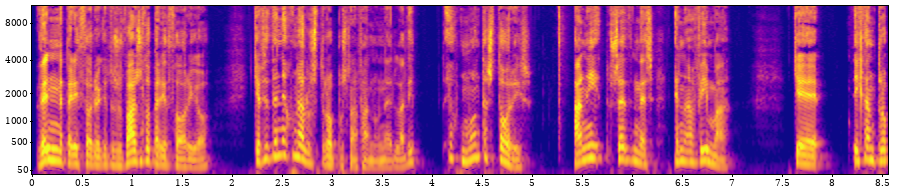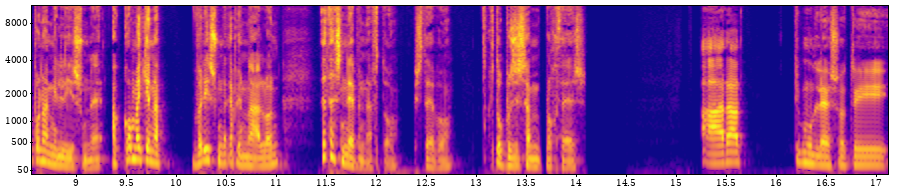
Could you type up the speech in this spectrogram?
δεν είναι περιθώριο και τους βάζουν το περιθώριο, και αυτοί δεν έχουν άλλους τρόπους να φανούν. Δηλαδή, έχουν μόνο τα stories. Αν τους έδινες ένα βήμα και είχαν τρόπο να μιλήσουν, ακόμα και να βρίσουν κάποιον άλλον, δεν θα συνέβαινε αυτό, πιστεύω. Αυτό που ζήσαμε προχθές. Άρα, τι μου λες, ότι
